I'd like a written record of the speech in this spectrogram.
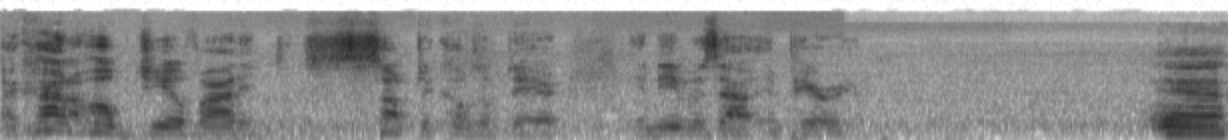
I kind of hope Giovanni something comes up there and evens out Imperium. Yeah,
